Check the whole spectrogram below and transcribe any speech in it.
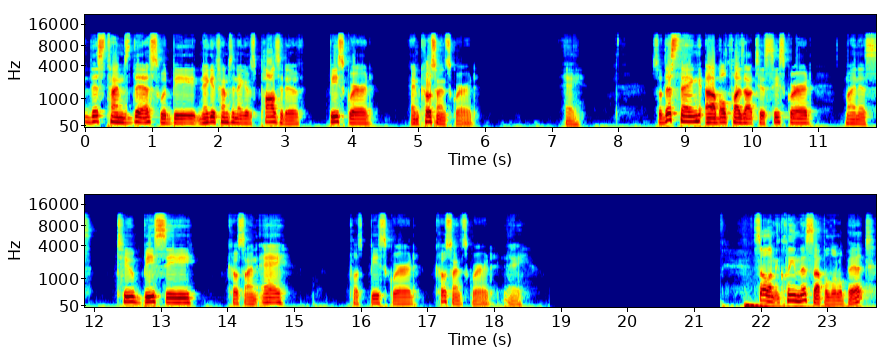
this times this would be negative times a negative is positive, b squared and cosine squared a. So this thing uh, multiplies out to c squared minus 2bc cosine A plus b squared cosine squared a. So let me clean this up a little bit.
